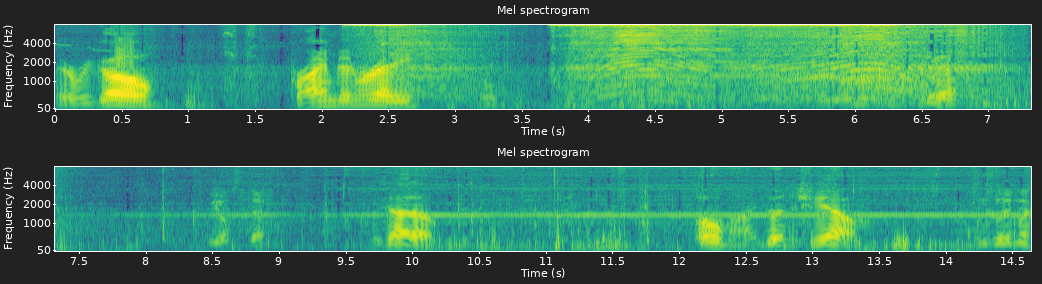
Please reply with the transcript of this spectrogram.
There we go. Primed and ready. Yeah, Real stuff. we got a. Oh my goodness, yeah. I'm good, man.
